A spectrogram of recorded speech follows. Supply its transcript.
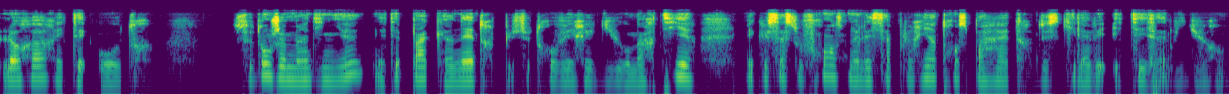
l'horreur était autre. Ce dont je m'indignais n'était pas qu'un être pût se trouver réduit au martyr, mais que sa souffrance ne laissât plus rien transparaître de ce qu'il avait été sa vie durant,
